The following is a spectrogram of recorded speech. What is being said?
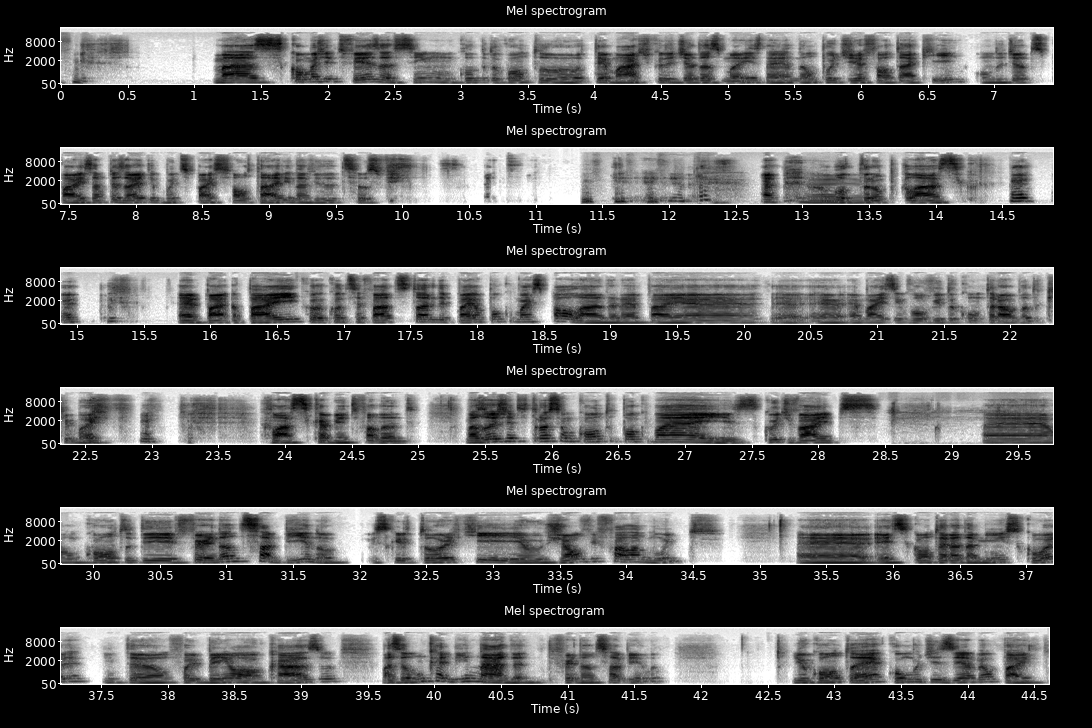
Mas como a gente fez assim um clube do conto temático do Dia das Mães, né? Não podia faltar aqui um do Dia dos Pais, apesar de muitos pais faltarem na vida de seus filhos. o tropo clássico. É, pai, pai, qu- quando você fala de história de pai, é um pouco mais paulada, né? Pai é, é, é mais envolvido com trauma do que mãe, classicamente falando. Mas hoje a gente trouxe um conto um pouco mais good vibes. É um conto de Fernando Sabino, um escritor que eu já ouvi falar muito. É, esse conto era da minha escolha, então foi bem ao caso, mas eu nunca li nada de Fernando Sabino. E o conto é Como Dizia Meu Pai.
